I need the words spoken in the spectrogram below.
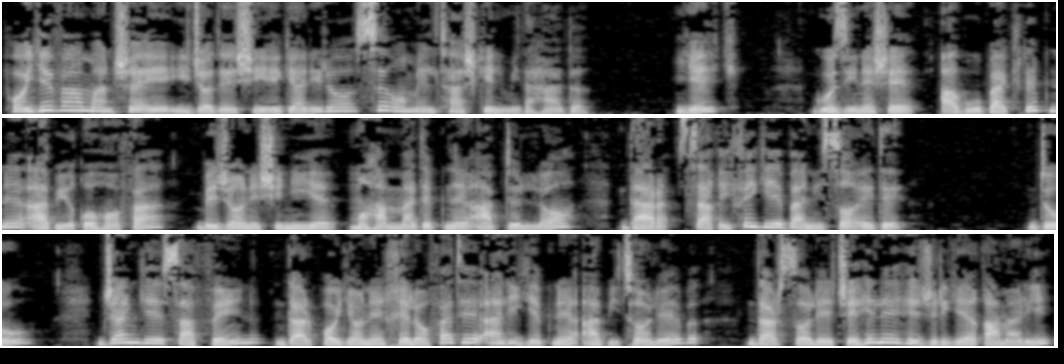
پایه و منشأ ایجاد شیعگری را سه عامل تشکیل می دهد. یک گزینش ابو بکر ابن ابی قحافه به جانشینی محمد ابن عبدالله در سقیفه بنی ساعده دو جنگ صفین در پایان خلافت علی ابن ابی طالب در سال چهل هجری قمری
